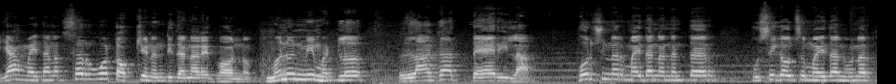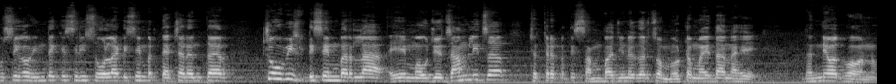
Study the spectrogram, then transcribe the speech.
या मैदानात सर्व टॉपचे नंदी जाणार आहेत भावांनो. म्हणून मी म्हटलं लागा तयारीला. फॉर्च्युनर मैदानानंतर पुसेगावचं मैदान होणार. पुसेगाव हिंद केसरी सोळा डिसेंबर त्याच्यानंतर. चोवीस डिसेंबरला हे मौजे जांभलीचं छत्रपती संभाजीनगरचं मोठं मैदान आहे. धन्यवाद भावांनो.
